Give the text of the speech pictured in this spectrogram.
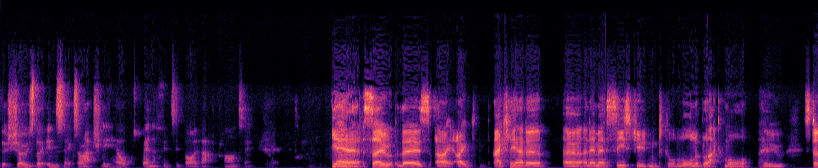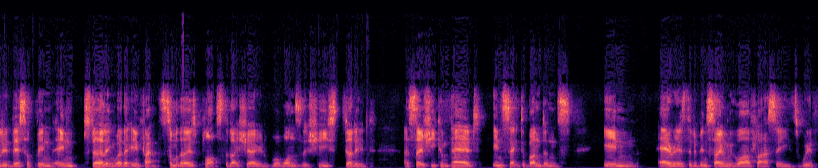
that shows that insects are actually helped, benefited by that planting? Yeah, so there's I, I actually had a uh, an MSc student called Lorna Blackmore who studied this up in, in Stirling, where in fact some of those plots that I showed were ones that she studied. And so she compared insect abundance in areas that had been sown with wildflower seeds with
